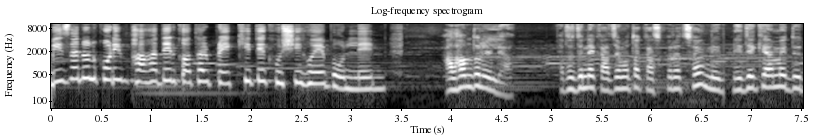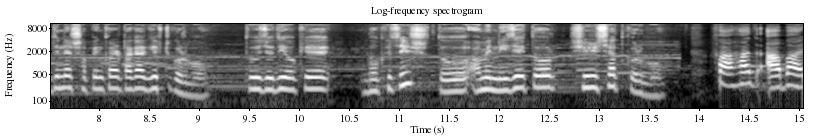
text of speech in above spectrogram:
মিজানুল করিম ফাহাদের কথার প্রেক্ষিতে খুশি হয়ে বললেন আলহামদুলিল্লাহ এতদিনে কাজের মতো কাজ করেছ নিধিকে আমি দুই দিনের শপিং করার টাকা গিফট করব। তুই যদি ওকে বকেছিস তো আমি নিজেই তোর শীর্ষাদ করব। ফাহাদ আবার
